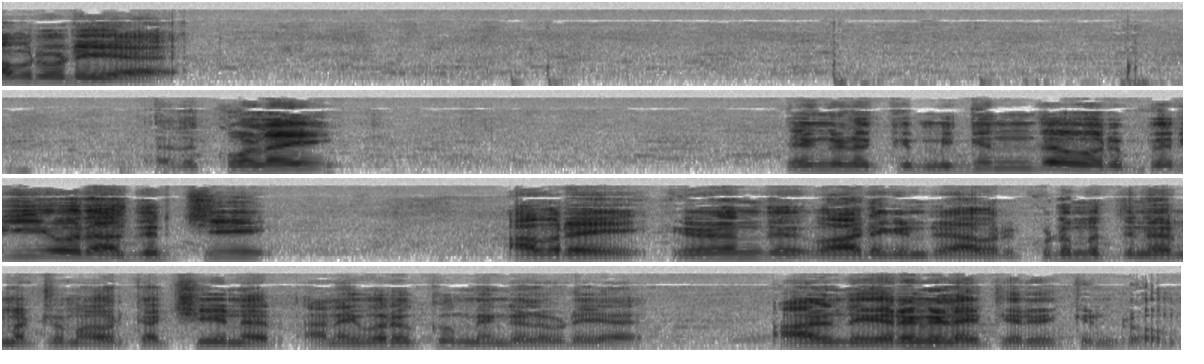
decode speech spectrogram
அவருடைய அது கொலை எங்களுக்கு மிகுந்த ஒரு பெரிய ஒரு அதிர்ச்சி. அவரை இழந்து வாடுகின்ற அவர் குடும்பத்தினர் மற்றும் அவர் கட்சியினர் அனைவருக்கும் எங்களுடைய ஆழ்ந்த இரங்கலை தெரிவிக்கின்றோம்.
